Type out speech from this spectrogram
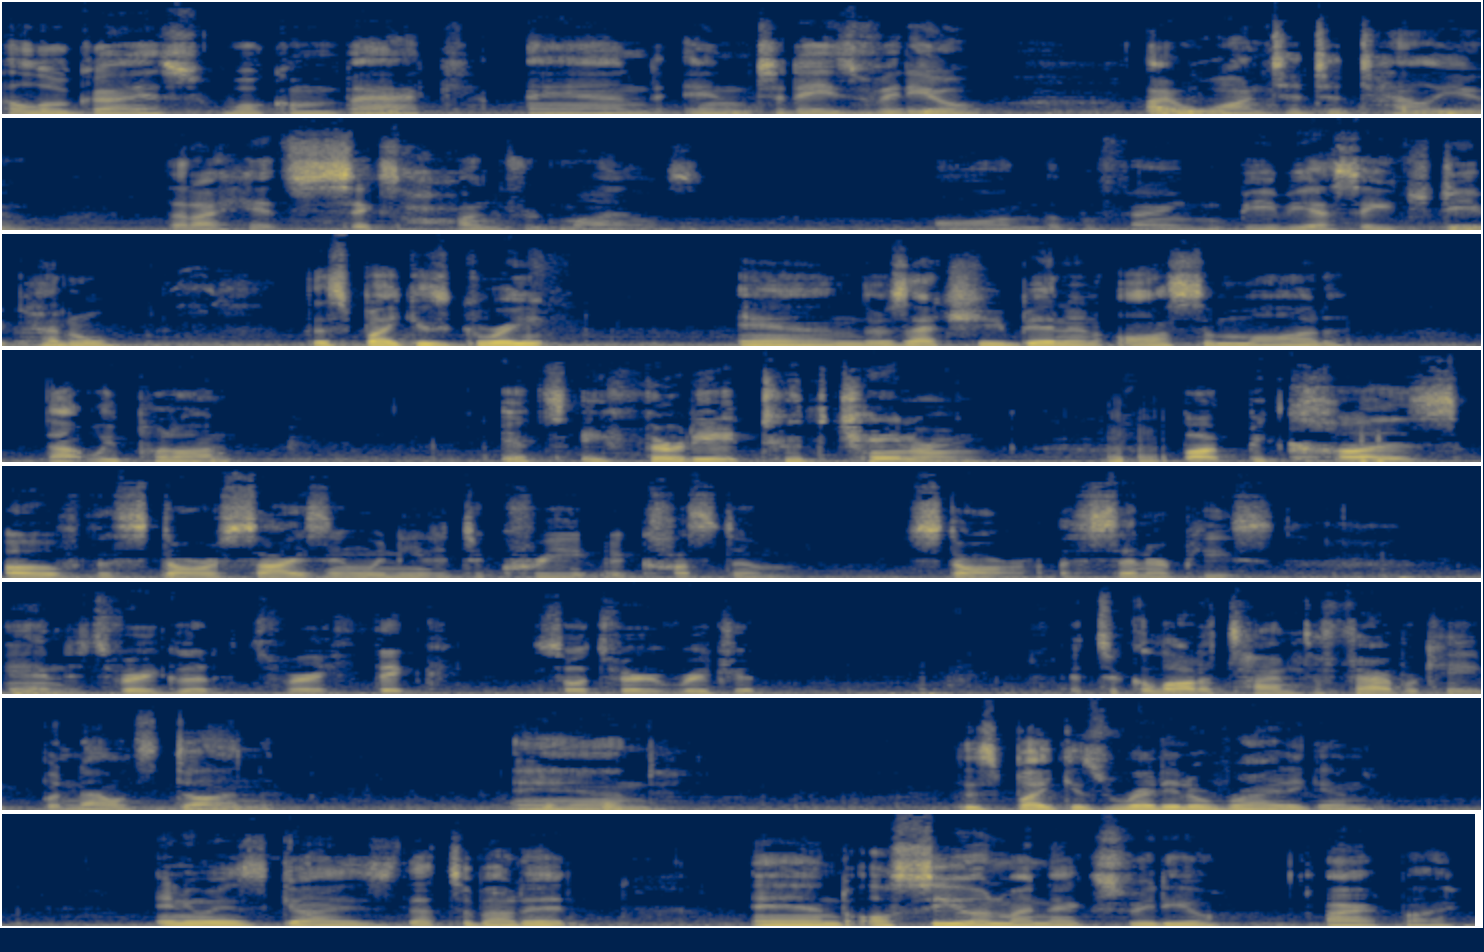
Hello guys, welcome back and in today's video I wanted to tell you that I hit 600 miles on the Bafang BBS HD pedal. This bike is great and there's actually been an awesome mod that we put on. It's a 38 tooth chainring but because of the star sizing we needed to create a custom star, a centerpiece and it's very good. It's very thick, so it's very rigid. It took a lot of time to fabricate, but now it's done, and this bike is ready to ride again. Anyways, guys, that's about it, and I'll see you in my next video. Alright, bye.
